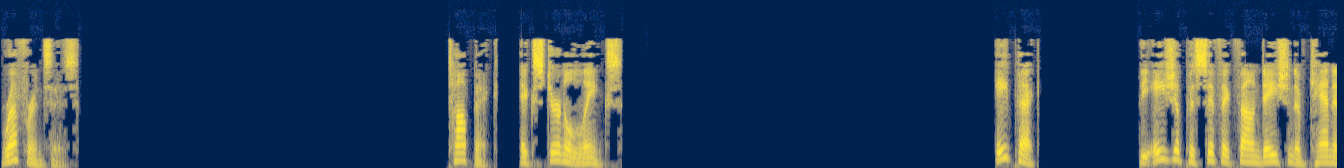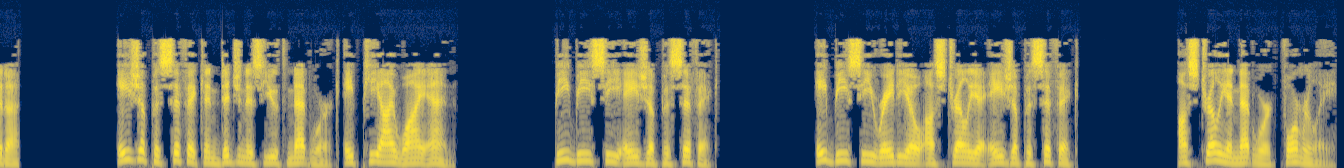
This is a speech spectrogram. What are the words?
References. External links. APEC The Asia-Pacific Foundation of Canada. Asia-Pacific Indigenous Youth Network BBC Asia Pacific. ABC Radio Australia Asia Pacific Australia Network formerly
